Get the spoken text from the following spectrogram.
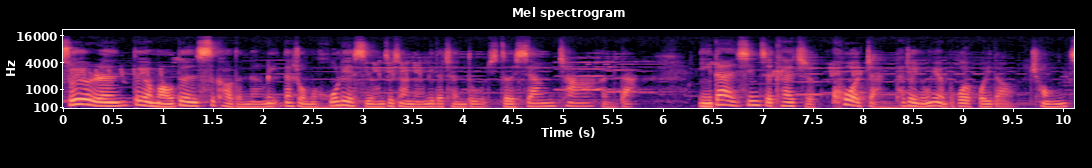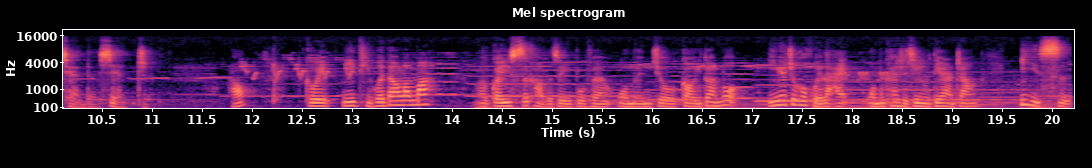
所有人都有矛盾思考的能力，但是我们忽略使用这项能力的程度，则相差很大。一旦心智开始扩展，它就永远不会回到从前的限制。好，各位，你体会到了吗？呃，关于思考的这一部分，我们就告一段落。音乐之后回来，我们开始进入第二章：意识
